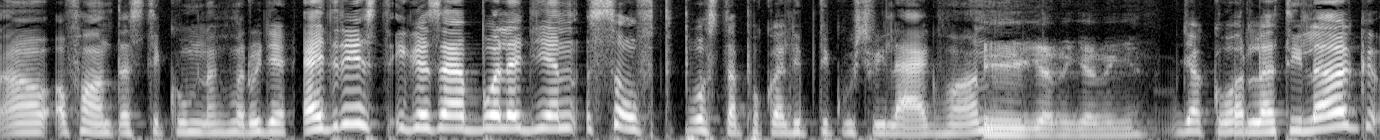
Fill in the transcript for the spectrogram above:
a, a fantasztikumnak, mert ugye egyrészt igazából egy ilyen soft posztapokaliptikus világ van. Igen, igen, igen. Gyakorlatilag.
